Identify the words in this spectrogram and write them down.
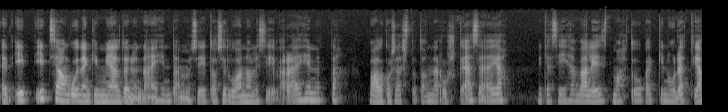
Et it, itse on kuitenkin mieltynyt näihin tämmöisiin tosi luonnollisiin väreihin, että valkoisesta tonne ruskeeseen ja mitä siihen väliin sit mahtuu kaikki nudet ja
